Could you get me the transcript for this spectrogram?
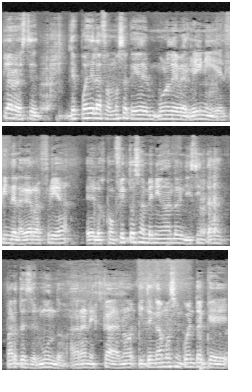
Claro, este, después de la famosa caída del muro de Berlín y el fin de la Guerra Fría, eh, los conflictos han venido dando en distintas partes del mundo, a gran escala, ¿no? Y tengamos en cuenta que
